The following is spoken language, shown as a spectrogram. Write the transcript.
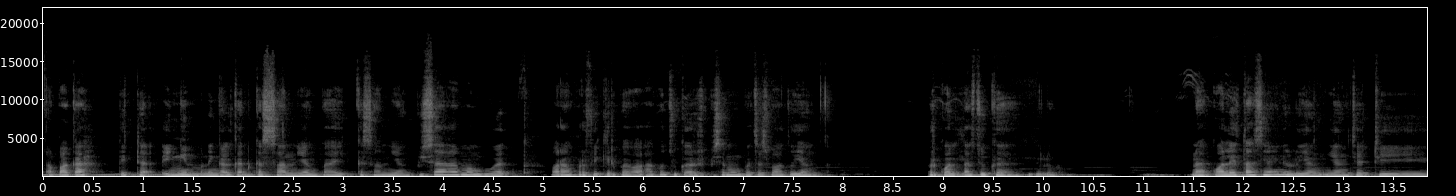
apakah tidak ingin meninggalkan kesan yang baik kesan yang bisa membuat orang berpikir bahwa aku juga harus bisa membuat sesuatu yang berkualitas juga gitu loh nah kualitasnya ini loh yang yang jadi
